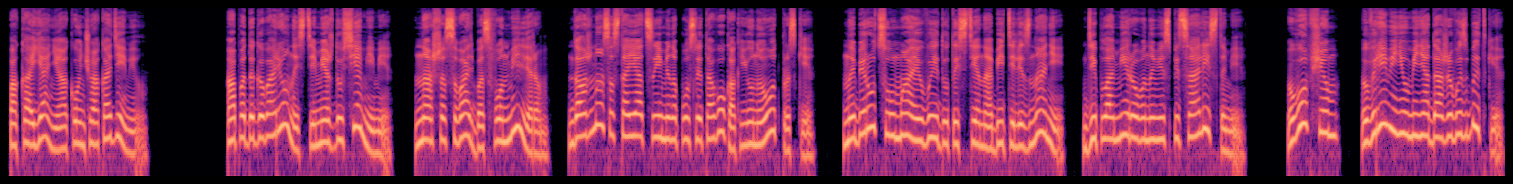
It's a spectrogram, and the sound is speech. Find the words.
пока я не окончу академию. А по договоренности между семьями наша свадьба с фон Миллером должна состояться именно после того, как юные отпрыски наберутся ума и выйдут из стен обители знаний дипломированными специалистами. В общем, времени у меня даже в избытке,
